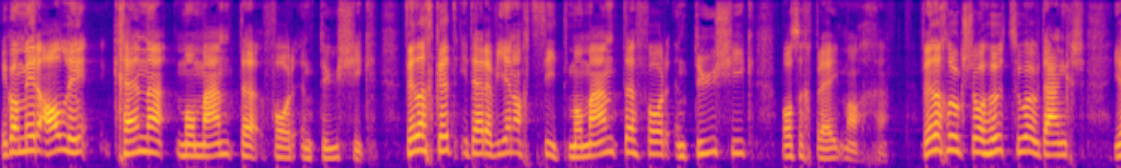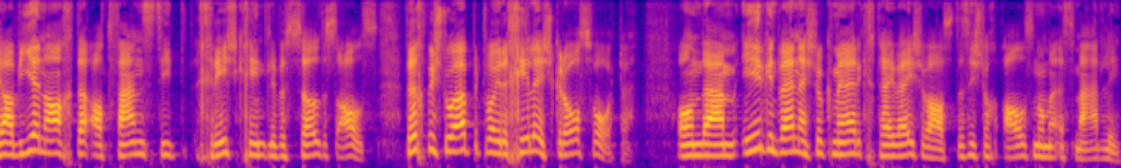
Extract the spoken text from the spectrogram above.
Ich glaube, wir alle kennen Momente vor Enttäuschung. Vielleicht geht in dieser Weihnachtszeit Momente vor Enttäuschung, die sich breit machen. Vielleicht schaust du heute zu und denkst, ja, Weihnachten, Adventszeit, Christkindli, was soll das alles? Vielleicht bist du jemand, der in der Kirche gross geworden ist. Und ähm, irgendwann hast du gemerkt, hey, weißt du was, das ist doch alles nur ein Märchen.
